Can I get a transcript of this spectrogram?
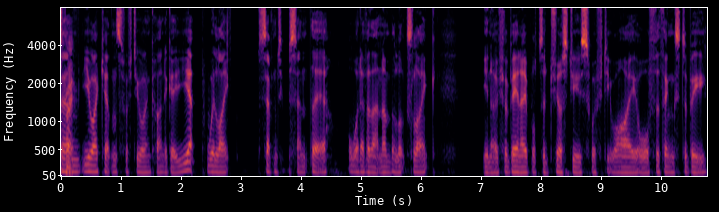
um, UIKit and Swift UI and kind of go, "Yep, we're like seventy percent there," or whatever that number looks like. You know, for being able to just use Swift UI or for things to be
